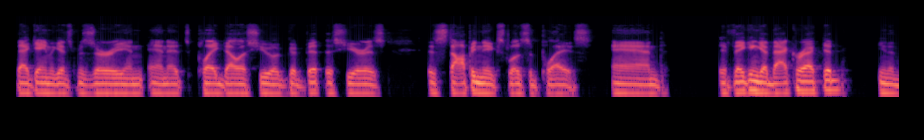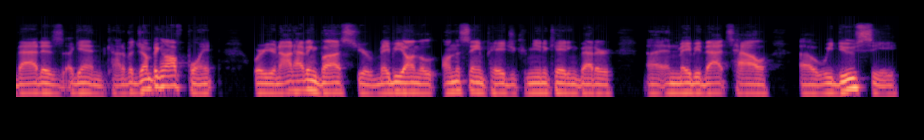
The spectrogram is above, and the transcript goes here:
that game against Missouri, and and it's plagued LSU a good bit this year is is stopping the explosive plays. And if they can get that corrected, you know that is again kind of a jumping off point where you're not having busts, you're maybe on the on the same page, you're communicating better, uh, and maybe that's how uh, we do see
